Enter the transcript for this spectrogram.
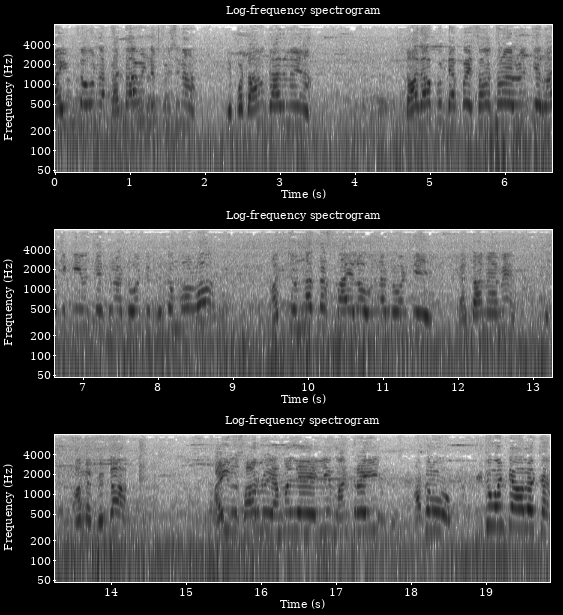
ఆ ఇంట్లో ఉన్న పెద్ద చూసినా ఇప్పుడు ఆమె కాదు నాయన. దాదాపు డెబ్బై సంవత్సరాల నుంచి రాజకీయం చేసినటువంటి కుటుంబంలో అత్యున్నత స్థాయిలో ఉన్నటువంటి పెద్ద ఆమె. ఆమె బిడ్డ ఐదు సార్లు ఎమ్మెల్యే అయ్యి మంత్రి అయ్యి అసలు ఇటువంటి ఆలోచన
